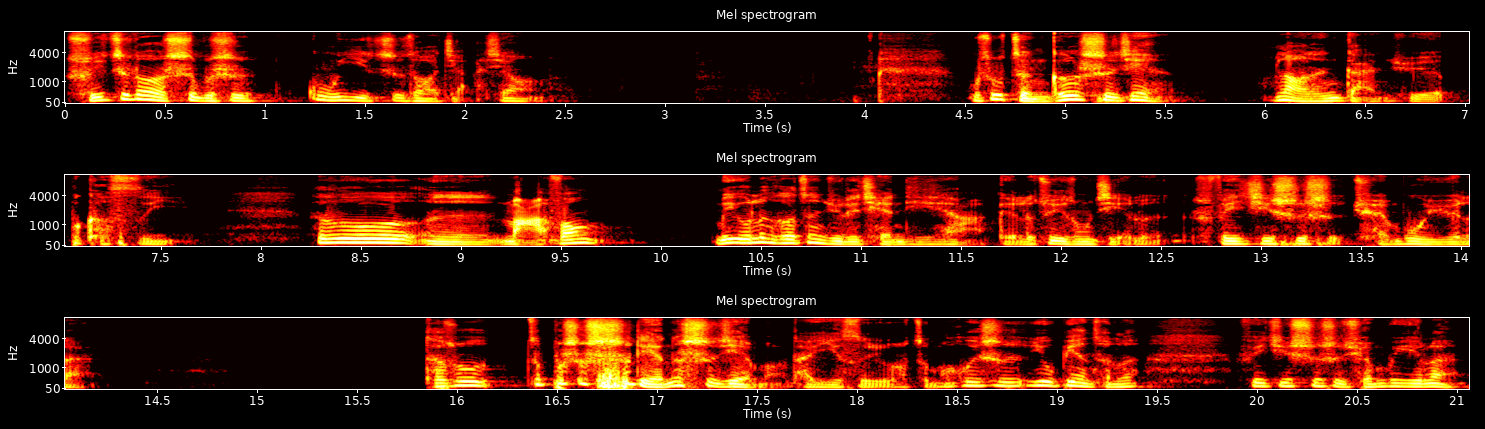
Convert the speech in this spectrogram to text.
谁知道是不是故意制造假象呢？我说整个事件让人感觉不可思议。他说：“嗯，马方。”没有任何证据的前提下，给了最终结论：飞机失事，全部遇难。他说：“这不是失联的事件吗？”他意思就是：怎么回事？又变成了飞机失事，全部遇难？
